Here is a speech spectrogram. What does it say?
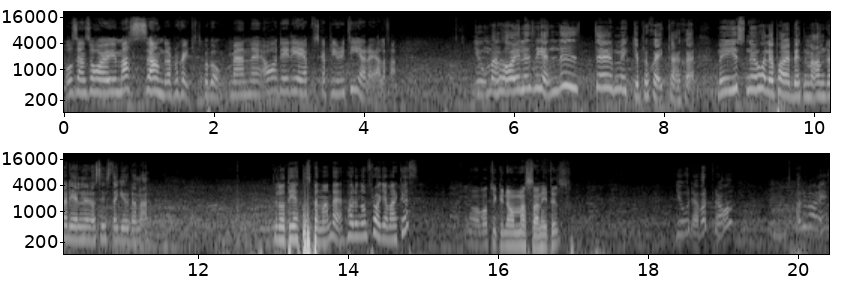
Och sen så har jag ju massa andra projekt på gång, men eh, ja, det är det jag ska prioritera i alla fall. Jo, man har ju lite, lite mycket projekt kanske, men just nu håller jag på att arbeta med andra delen av Sista gudarna. Det låter jättespännande. Har du någon fråga, Marcus? Ja, vad tycker ni om mässan hittills? Jo, det har varit bra. Har det varit?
